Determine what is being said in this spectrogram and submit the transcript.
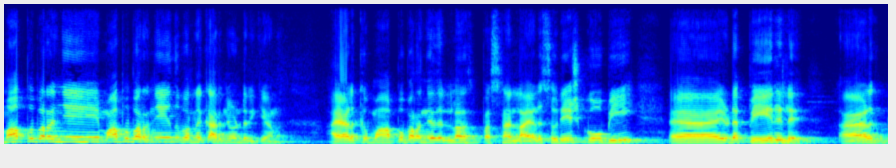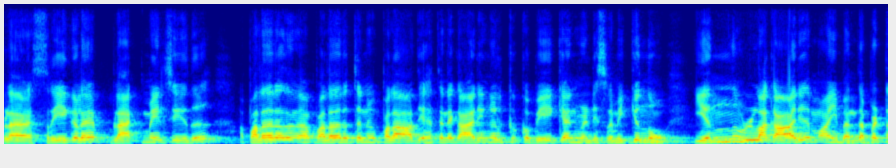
മാപ്പ് പറഞ്ഞേ മാപ്പ് പറഞ്ഞേ എന്ന് പറഞ്ഞ് കരഞ്ഞുകൊണ്ടിരിക്കുകയാണ്. അയാൾക്ക് മാപ്പ് പറഞ്ഞതിലുള്ള പ്രശ്നമല്ല. അയാൾ സുരേഷ് ഗോപിയുടെ പേരിൽ അയാൾ ബ്ലാ സ്ത്രീകളെ ബ്ലാക്ക്മെയിൽ ചെയ്ത് പലതര പലതരത്തിന് പല അദ്ദേഹത്തിന്റെ കാര്യങ്ങൾക്കൊക്കെ ഉപയോഗിക്കാൻ വേണ്ടി ശ്രമിക്കുന്നു എന്നുള്ള കാര്യമായി ബന്ധപ്പെട്ട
